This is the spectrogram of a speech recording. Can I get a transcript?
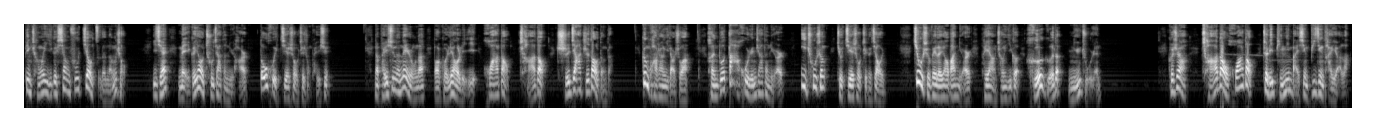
并成为一个相夫教子的能手，以前每个要出嫁的女孩都会接受这种培训。那培训的内容呢，包括料理、花道、茶道、持家之道等等。更夸张一点说啊，很多大户人家的女儿一出生就接受这个教育，就是为了要把女儿培养成一个合格的女主人。可是啊，茶道、花道这离平民百姓毕竟太远了，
